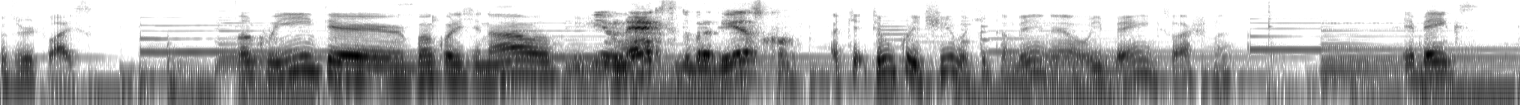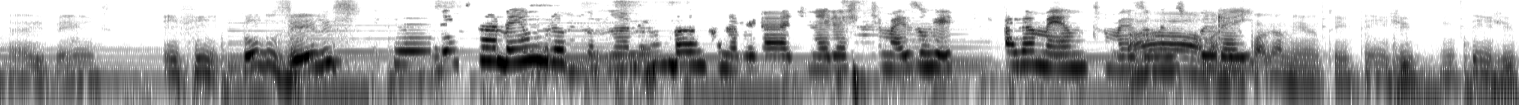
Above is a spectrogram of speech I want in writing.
Os virtuais. Banco Inter, Banco Original. E o Next do Bradesco. Aqui, tem um Curitiba aqui também, né? O Ebanks, eu acho, né? Ebanks. É, Ebanks. Enfim, todos eles. O Ebanks não é bem um grupo, não é um banco, na verdade, né? Ele acho que é mais um gateway de pagamento, mais ah, ou menos por mais aí. um pagamento, entendi, entendi,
